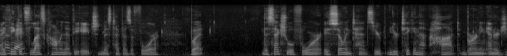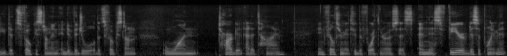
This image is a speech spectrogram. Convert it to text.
I think it's less common that the eight should mistype as a four, but the sexual four is so intense. You're you're taking that hot, burning energy that's focused on an individual, that's focused on one target at a time, and filtering it through the fourth neurosis. And this fear of disappointment,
